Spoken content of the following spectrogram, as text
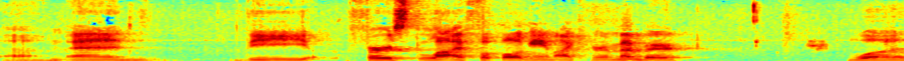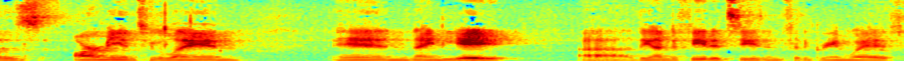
Um, and the first live football game I can remember was Army and Tulane in '98, uh, the undefeated season for the Green Wave.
